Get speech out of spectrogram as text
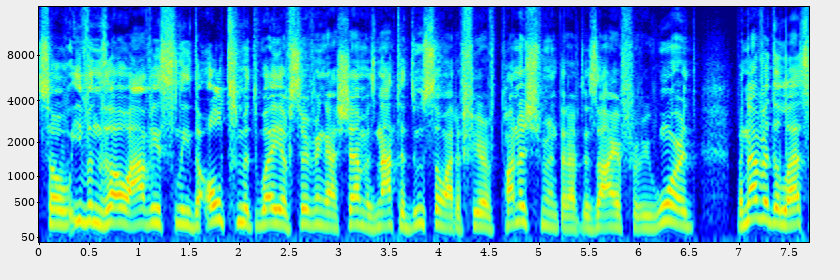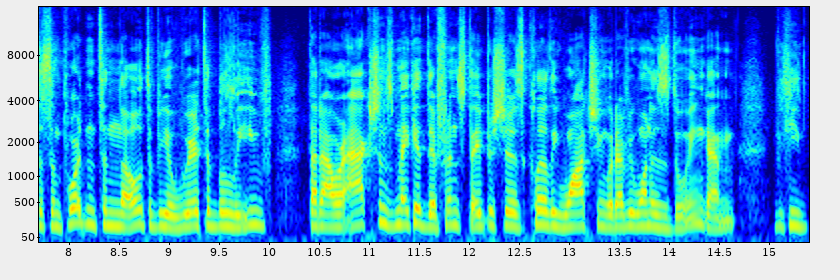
So even though obviously the ultimate way of serving Hashem is not to do so out of fear of punishment, that of desire for reward, but nevertheless it's important to know, to be aware, to believe that our actions make a difference. Dabish is clearly watching what everyone is doing and he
